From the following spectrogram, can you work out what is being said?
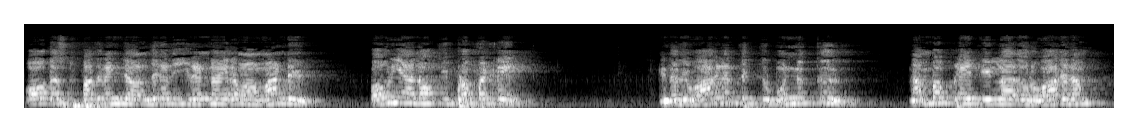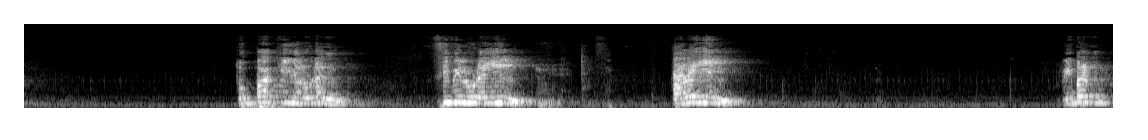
ஆகஸ்ட் பதினைஞ்சாம் தேதி இரண்டாயிரமாம் ஆண்டு பவுனியா நோக்கி புறப்பட்டேன். எனது வாகனத்துக்கு முன்னுக்கு நம்பர் பிளேட் இல்லாத ஒரு வாகனம் துப்பாக்கிகளுடன் சிவில் உடையில் தலையில் ரிபன்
